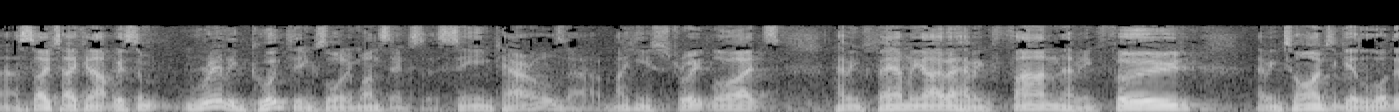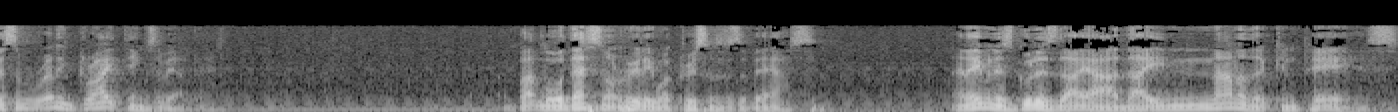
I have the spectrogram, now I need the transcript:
Uh, so taken up with some really good things, Lord, in one sense. Singing carols, uh, making street lights, having family over, having fun, having food, having time together, Lord. There's some really great things about that. But Lord, that's not really what Christmas is about. And even as good as they are, they none of it compares.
